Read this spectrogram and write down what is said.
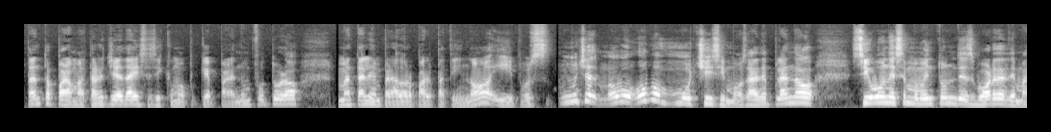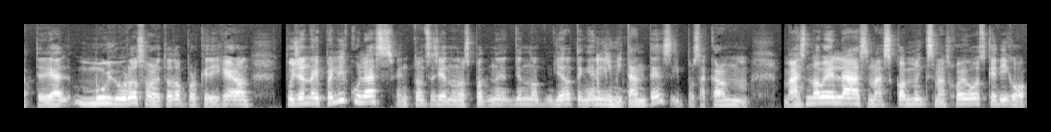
tanto para matar Jedi, así como que para en un futuro mata al emperador Palpatine, ¿no? Y pues muchas, hubo, hubo muchísimo, o sea, de plano, sí hubo en ese momento un desborde de material muy duro, sobre todo porque dijeron, pues ya no hay películas, entonces ya no nos ya no, ya no tenían limitantes y pues sacaron más novelas, más cómics, más juegos, que digo,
